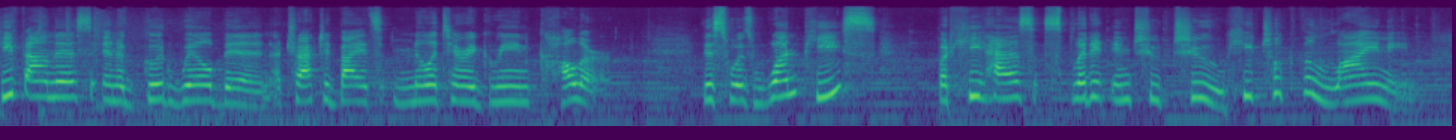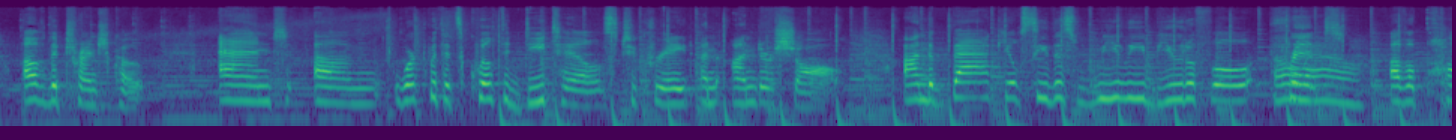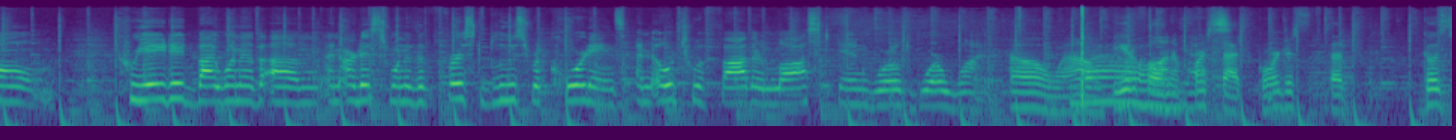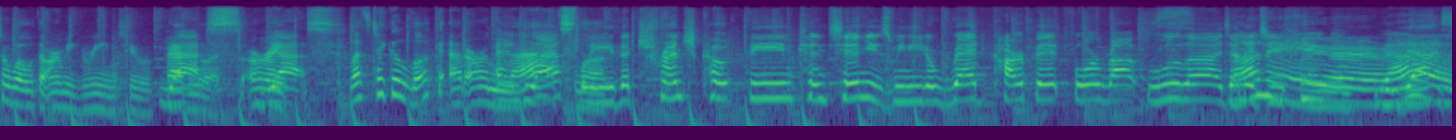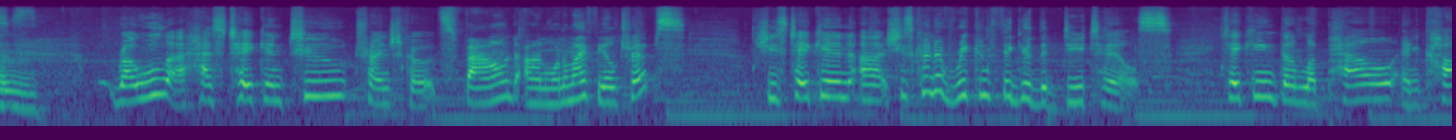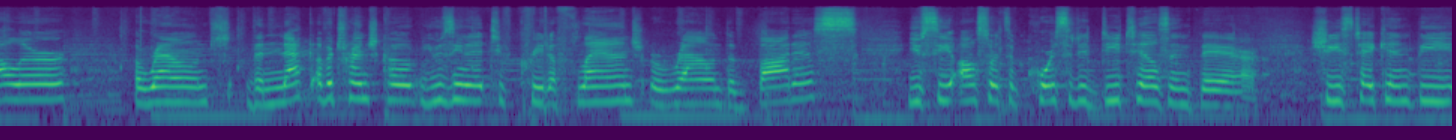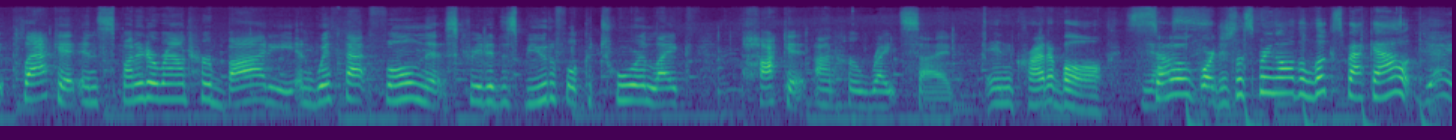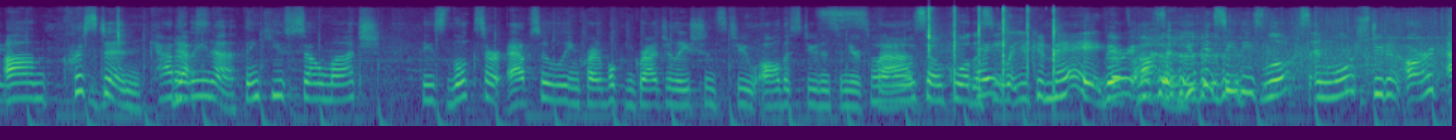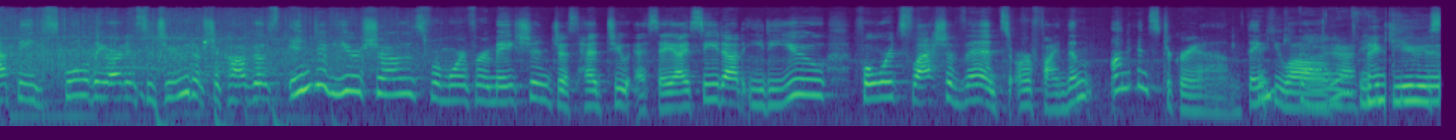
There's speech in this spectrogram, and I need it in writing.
He found this in a Goodwill bin, attracted by its military green color. This was one piece, but he has split it into two. He took the lining of the trench coat and um, worked with its quilted details to create an undershawl. On the back, you'll see this really beautiful print wow. of a poem created by one of um, an artist, one of the first blues recordings, an ode to a father lost in World War One. Oh wow, Wow. beautiful, and of course that gorgeous that goes so well with the army green too. Fabulous. Yes, All right, yes. let's take a look at our And last lastly, look. the trench coat theme continues. We need a red carpet for Raula. Identity Stunning. here. Yes. Raula has taken two trench coats found on one of my field trips. She's taken, uh, she's kind of reconfigured the details, taking the lapel and collar around the neck of a trench coat, using it to create a flange around the bodice. You see all sorts of corseted details in there. She's taken the placket and spun it around her body, and with that fullness, created this beautiful couture like pocket on her right side. Incredible. So gorgeous. Let's bring all the looks back out. Yay. Um, Kristin, Catalina, thank you so much. These looks are absolutely incredible. Congratulations to all the students in your So, class. so cool to Hey, see what you can make. Very That's awesome. You can see these looks and more student art at the School of the Art Institute of Chicago's end of year shows. For more information, just head to saic.edu forward slash events or find them on Instagram. Thank, you all. guys. thank you.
